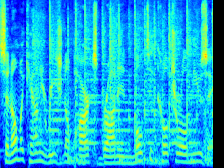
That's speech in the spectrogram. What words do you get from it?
Sonoma County Regional Parks brought in multicultural music,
